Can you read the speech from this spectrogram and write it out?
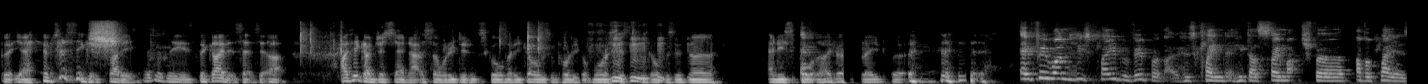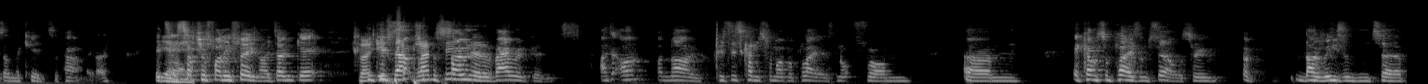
But yeah, I just think it's funny. I just think it's the guy that sets it up. I think I'm just saying that as someone who didn't score many goals and probably got more assists than goals in uh, any sport that I've ever played. But everyone who's played with Ibra though has claimed that he does so much for other players and the kids. Apparently, though, it's, it's such a funny thing. I don't get. he gives is that such a persona of arrogance. I don't I, I know because this comes from other players, not from. Um, it comes from players themselves who have no reason to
